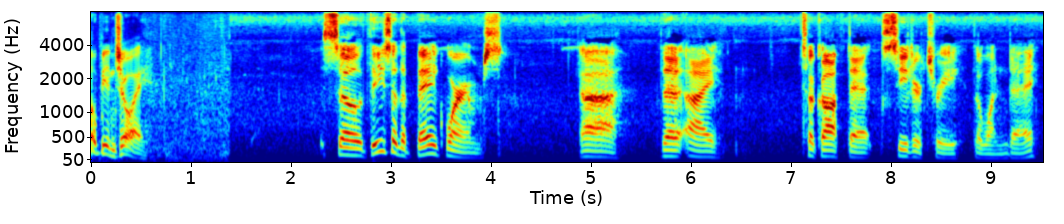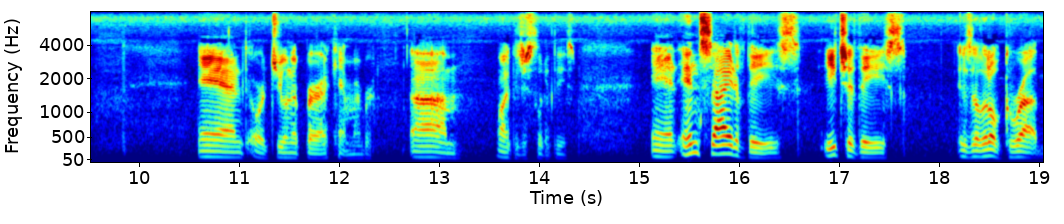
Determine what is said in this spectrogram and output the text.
Hope you enjoy. So these are the bagworms uh, that I took off that cedar tree the one day. And, or juniper, I can't remember. Um, well, I could just look at these. And inside of these, each of these, is a little grub.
